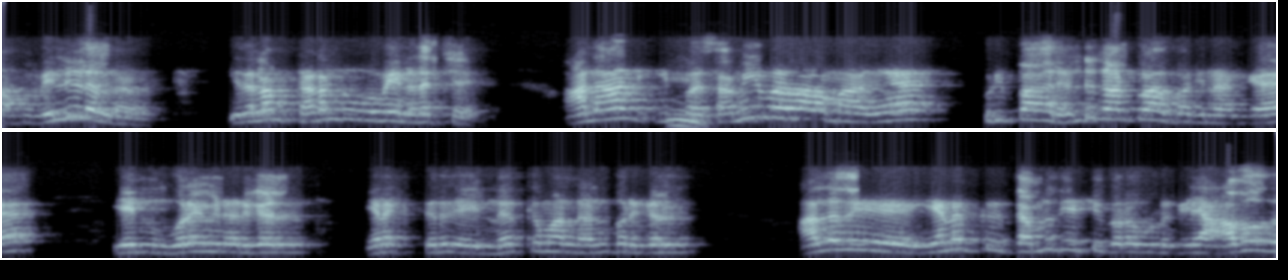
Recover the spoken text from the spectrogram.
அப்ப வெளியிடல நான். இதெல்லாம் கடந்து போவே நினைச்சேன். ஆனால் இப்ப சமீப காலமாக குறிப்பாக ரெண்டு நாட்களாக பாத்தீங்கன்னாக்க என் உறவினர்கள் எனக்கு திரு நெருக்கமான நண்பர்கள் அல்லது எனக்கு தமிழ் தேசிய தொடர்பு இருக்கு இல்லையா அவங்க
